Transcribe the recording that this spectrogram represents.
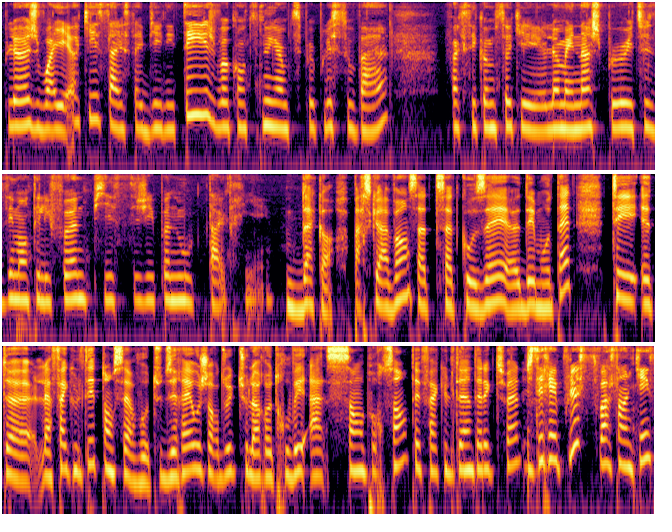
Puis là, je voyais, OK, ça, ça a bien été. Je vais continuer un petit peu plus souvent. Fait que c'est comme ça que là, maintenant, je peux utiliser mon téléphone, puis si j'ai pas de mots de tête, rien. D'accord. Parce qu'avant, ça, ça, te causait euh, des maux de tête. T'es, la faculté de ton cerveau, tu dirais aujourd'hui que tu l'as retrouvé à 100% tes facultés intellectuelles? Je dirais plus 75%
